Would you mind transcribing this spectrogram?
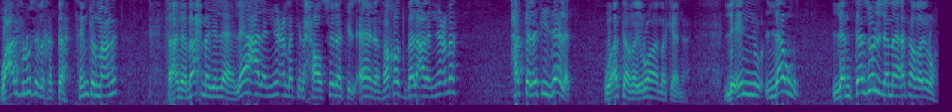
وعلى الفلوس اللي خدتها. فهمتوا المعنى؟ فأنا بحمد الله لا على النعمة الحاصلة الآن فقط بل على النعمة حتى التي زالت وأتى غيرها مكانها. لأنه لو لم تزل لما أتى غيرها.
